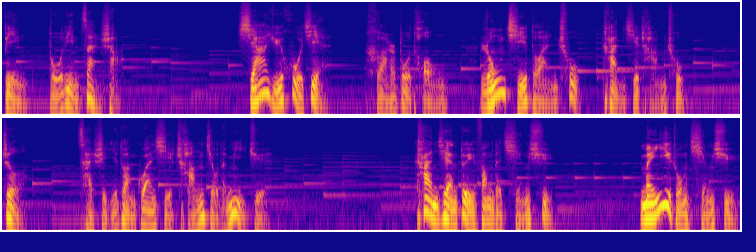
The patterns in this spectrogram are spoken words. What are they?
并不吝赞赏。狭于互见，和而不同，容其短处，看其长处，这，才是一段关系长久的秘诀。看见对方的情绪，每一种情绪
